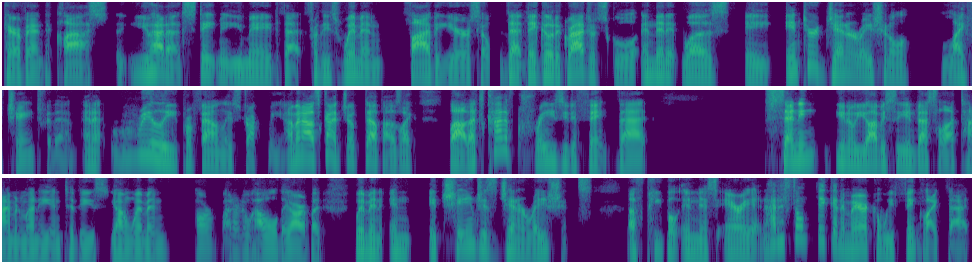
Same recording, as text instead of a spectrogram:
Caravan to Class. You had a statement you made that for these women, five a year, so that they go to graduate school, and that it was a intergenerational life change for them. And it really profoundly struck me. I mean, I was kind of choked up. I was like, wow, that's kind of crazy to think that sending, you know, you obviously invest a lot of time and money into these young women, or I don't know how old they are, but women, and it changes generations of people in this area. And I just don't think in America we think like that.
